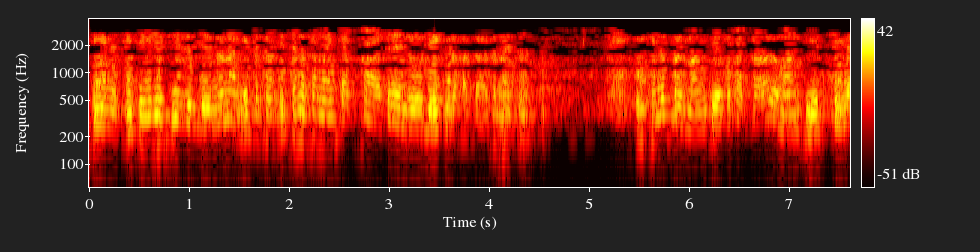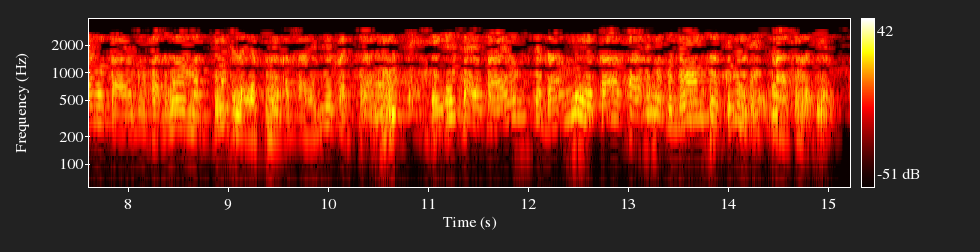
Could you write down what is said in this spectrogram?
තියෙන සිතිවිලි නිරුද්ධ වෙනවා නම් ඒක එතන තමයි චක්කාත නිරෝධය කියලා කතා කරන්නේ. ඔකන මම කියපු කතාව මම කියච්චියම කාර්යෝ පදනම මත කියලා යපුන කතාව ඉදිරිපත් කරනවා. ඒක නිසා ප්‍රායෝගික ධර්මයේ එක ආකාරයෙන්ම බුදුහාමුදුරුවෝ තිබෙන දේශනා කළා තියෙනවා.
